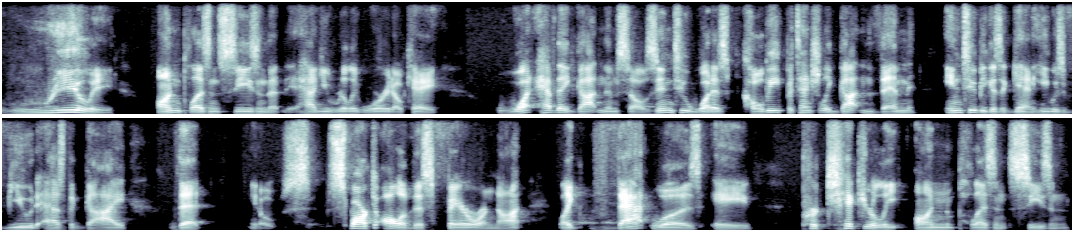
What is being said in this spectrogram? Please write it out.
really unpleasant season that had you really worried okay what have they gotten themselves into? What has Kobe potentially gotten them into because again, he was viewed as the guy that, you know, s- sparked all of this, fair or not. Like that was a particularly unpleasant season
